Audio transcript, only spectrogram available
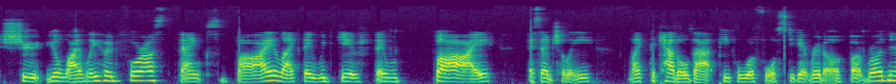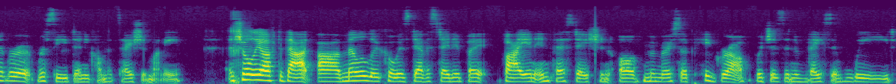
shoot your livelihood for us? Thanks, bye. Like they would give, they would buy essentially like the cattle that people were forced to get rid of, but Rod never received any compensation money. And shortly after that, uh, Melaleuca was devastated by, by an infestation of Mimosa pigra, which is an invasive weed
